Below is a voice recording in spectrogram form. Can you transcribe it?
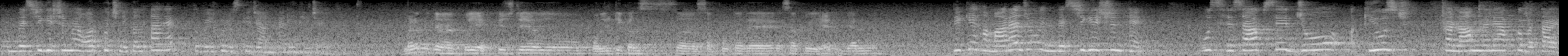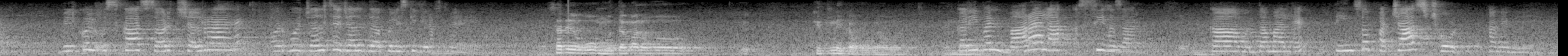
इन्वेस्टिगेशन में और कुछ निकलता है तो बिल्कुल उसकी जानकारी दी जाएगी। मैडम क्या कोई एक्यूज है वो पॉलिटिकल सपोर्टर है ऐसा कोई है ध्यान में? देखिए हमारा जो इन्वेस्टिगेशन है उस हिसाब से जो अक्यूज का नाम मैंने आपको बताया बिल्कुल उसका सर्च चल रहा है और वो जल्द से जल्द पुलिस की गिरफ्त में रहेगा। सर वो मुद्दमाल वो कितने का होगा वो? करीबन 12 लाख अस्सी हज़ार। का मुद्दा माल है। 350 छोड़ हमें मिले हैं।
